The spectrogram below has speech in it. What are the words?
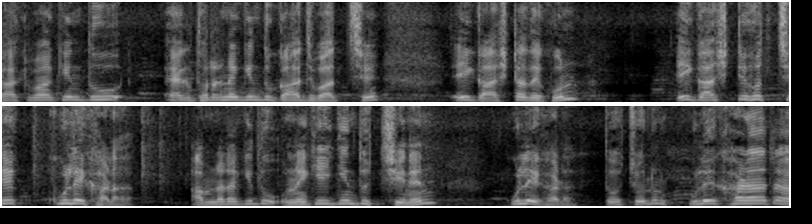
কাকিমা কিন্তু এক ধরনের কিন্তু গাছ বাচ্ছে এই গাছটা দেখুন, এই গাছটি হচ্ছে কুলেখাড়া। আপনারা কিন্তু অনেকেই কিন্তু চেনেন কুলেখাড়া। তো চলুন কুলেখাড়াটা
